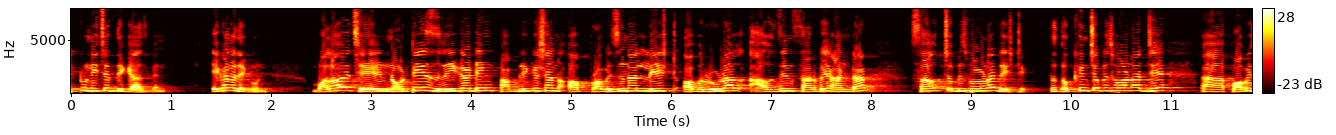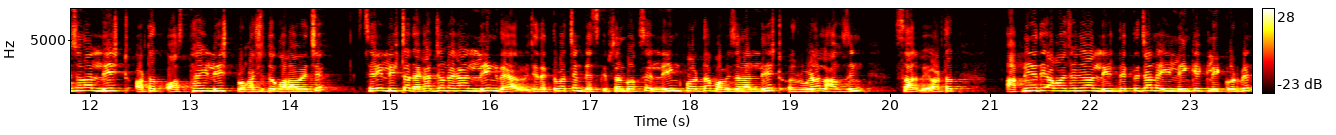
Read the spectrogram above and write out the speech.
একটু নিচের দিকে আসবেন। এখানে দেখুন বলা হয়েছে notice regarding publication of provisional list of rural housing survey under south Chabbish Pargana district তো দক্ষিণ চব্বিশ পরগনার যে প্রভিশনাল লিস্ট অর্থাৎ অস্থায়ী লিস্ট প্রকাশিত করা হয়েছে, সেই লিস্টটা দেখার জন্য এখানে লিঙ্ক দেওয়া রয়েছে। দেখতে পাচ্ছেন ডিসক্রিপশন বক্সে link for the provisional list rural housing survey অর্থাৎ আপনি যদি আবাস যোজনার লিস্ট দেখতে চান, এই লিঙ্কে ক্লিক করবেন।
